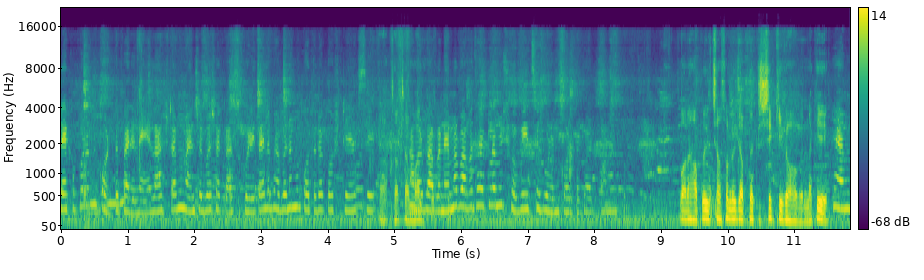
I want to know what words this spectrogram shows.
লেখাপড়া আমি করতে পারি না লাস্টে আমি মানুষের বাসায় কাজ করি তাইলে ভাবেন আমি কতটা কষ্টে আছি। আচ্ছা আচ্ছা আমার মানে- বাবা নেই আমার বাবা থাকলে আমি সবই ইচ্ছে পূরণ করতে পারতাম। মানে আপনার ইচ্ছা আসলে যে আপনাকে শিক্ষিকা হবেন নাকি? হ্যাঁ আমি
